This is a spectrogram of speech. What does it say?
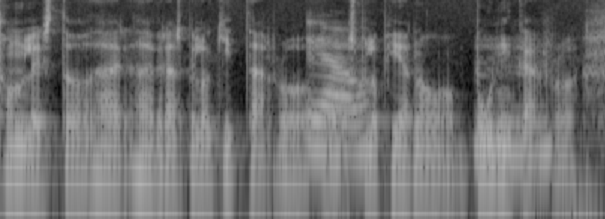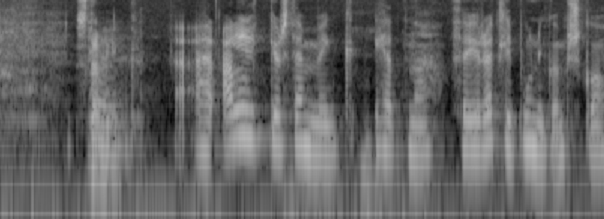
tónlist og það er, það er verið að spila á gítar og, og spila á piano og búningar mm. og stemning það er algjör stemming hérna, þau eru öll í búningum sko.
